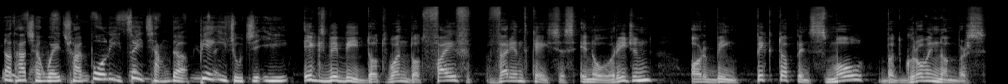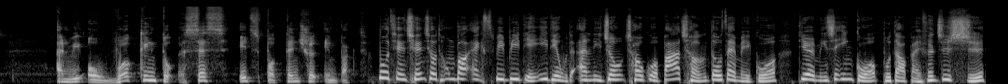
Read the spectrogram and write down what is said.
让它成为传播力最强的变异株之一。XBB. dot one five variant cases in our region are being picked up in small but growing numbers. and we are working to assess its potential impact. 目前全球通报 XBB. 点一点五的案例中，超过八成都在美国，第二名是英国，不到百分之十，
